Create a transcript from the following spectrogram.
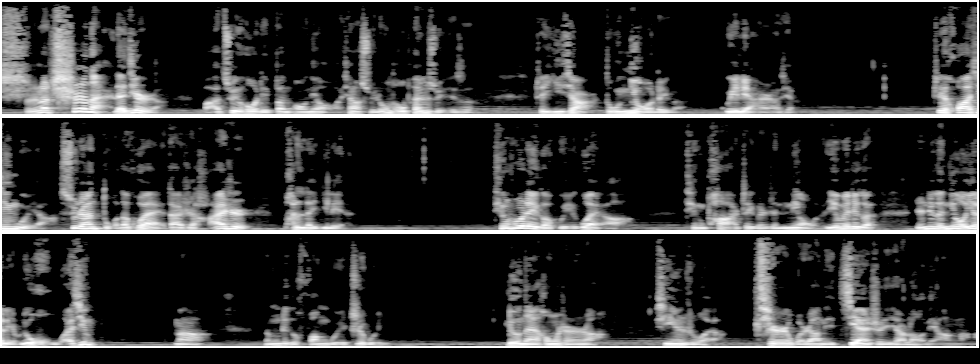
使了吃奶的劲儿啊，把最后的半泡尿啊，像水龙头喷水似的，这一下都尿这个鬼脸上去了。这花心鬼啊，虽然躲得快，但是还是喷了一脸。听说这个鬼怪啊，挺怕这个人尿的，因为这个人这个尿液里边有火性，啊，能这个防鬼治鬼。六奶红绳啊，心说呀，今儿我让你见识一下老娘啊！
